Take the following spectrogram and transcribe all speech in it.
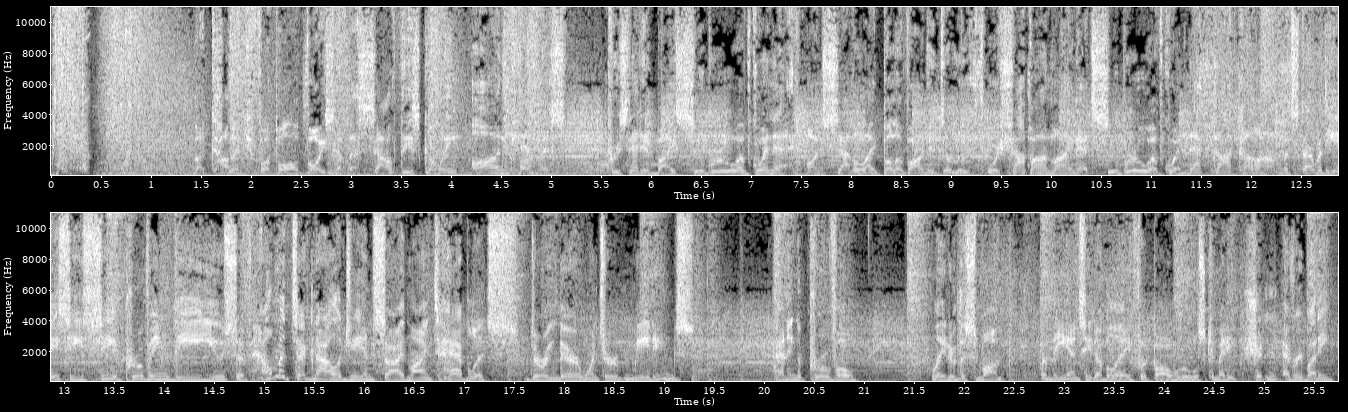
The college football voice of the South is going on campus. Presented by Subaru of Gwinnett on Satellite Boulevard in Duluth or shop online at SubaruofGwinnett.com. Let's start with the ACC approving the use of helmet technology and sideline tablets during their winter meetings, pending approval later this month from the NCAA Football Rules Committee. Shouldn't everybody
